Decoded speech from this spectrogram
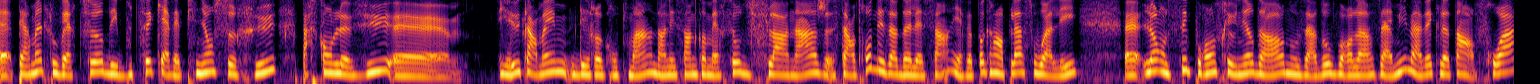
euh, permettre l'ouverture des boutiques qui avaient pignon sur rue, parce qu'on l'a vu. Euh, il y a eu quand même des regroupements dans les centres commerciaux, du flânage. C'était entre autres des adolescents. Il n'y avait pas grand place où aller. là, on le sait, pourront se réunir dehors, nos ados, voir leurs amis, mais avec le temps froid,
